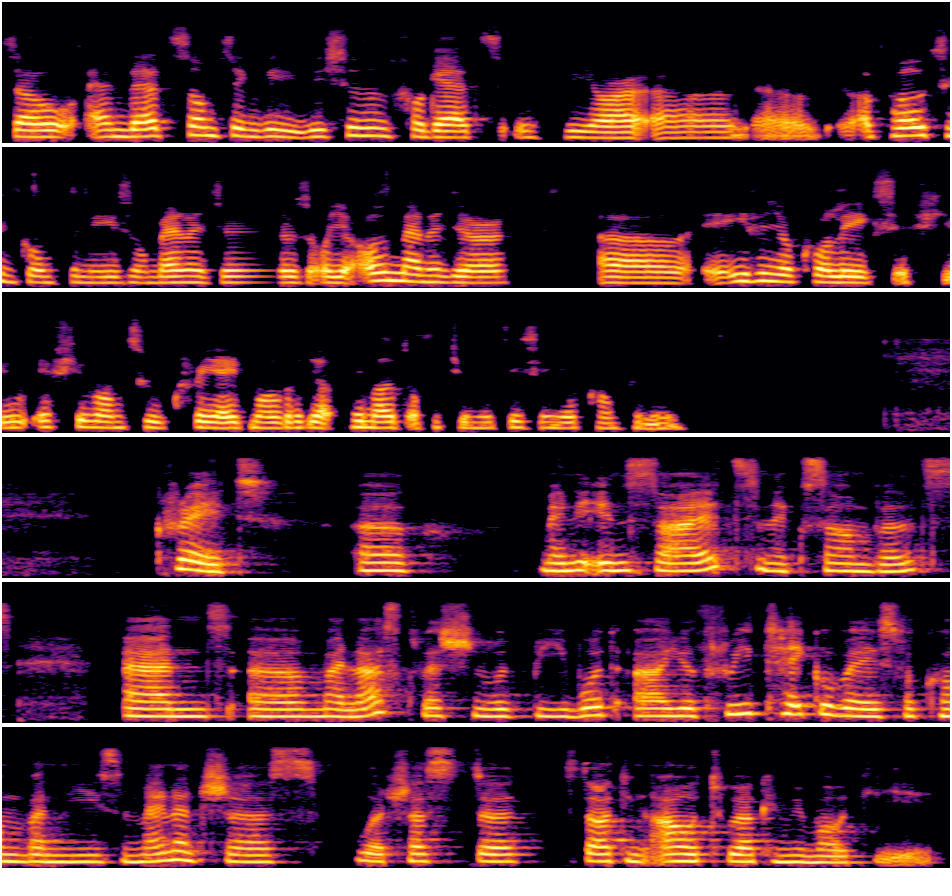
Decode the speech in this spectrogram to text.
So and that's something we, we shouldn't forget if we are uh, uh approaching companies or managers or your own manager uh, even your colleagues if you if you want to create more re- remote opportunities in your company? Great. Uh, many insights and examples. And uh, my last question would be what are your three takeaways for companies managers who are just uh, starting out working remotely?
